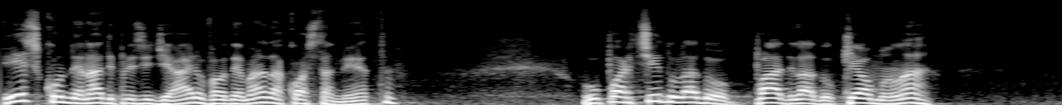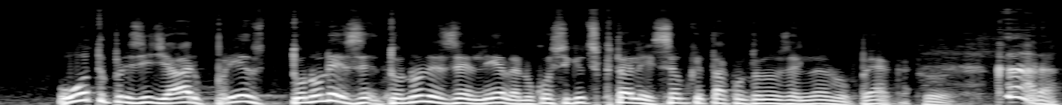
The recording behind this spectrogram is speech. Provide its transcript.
ex-condenado e presidiário, Valdemar da Costa Neto. O partido lá do padre, lá do Kelman lá, outro presidiário preso, tornozele- tornozeleira, não conseguiu disputar a eleição porque está com tornozeleira no pé, cara. Cara,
